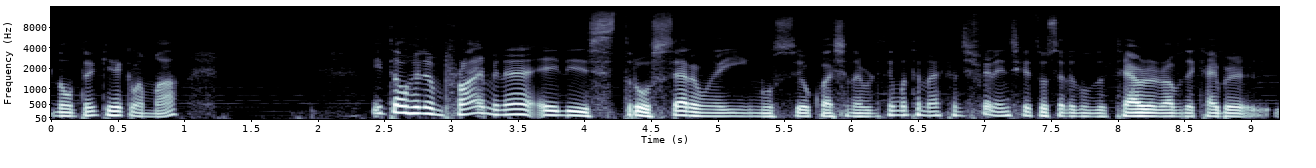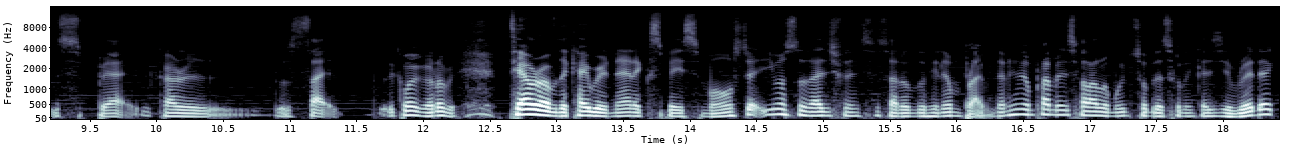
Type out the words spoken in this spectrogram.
não tem que reclamar. Então, Helium Prime, né, eles trouxeram aí no seu Question Everything uma temática diferente que eles trouxeram no The Terror of the Kyber... Kyber do como é que é o nome? Terror of the Cybernetic Space Monster e uma sonoridade diferente acessaram do Helium Prime. Então, no Helium Prime eles falaram muito sobre as crônicas de Riddick.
